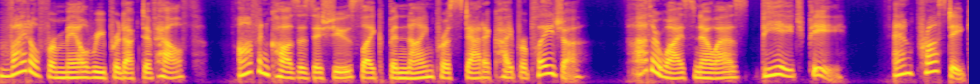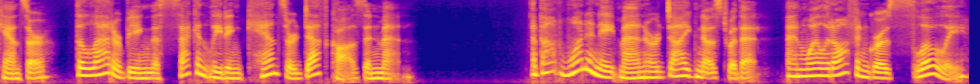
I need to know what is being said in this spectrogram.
vital for male reproductive health, often causes issues like benign prostatic hyperplasia, otherwise known as BHP and prostate cancer, the latter being the second leading cancer death cause in men. About one in eight men are diagnosed with it, and while it often grows slowly,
